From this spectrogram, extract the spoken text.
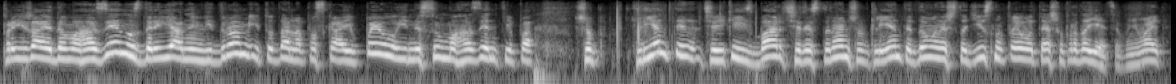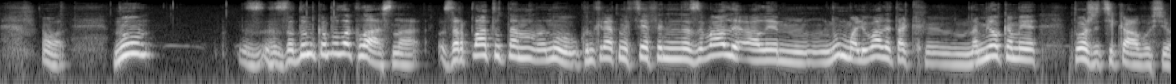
приїжджаю до магазину з дерев'яним відром і туди напускаю пиво і несу в магазин, типа, щоб клієнти, чи якийсь бар, чи ресторан, щоб клієнти думали, що дійсно пиво те, що продається. Понімаєте? От. Ну, задумка була класна. Зарплату там ну, конкретних цифр не називали, але ну, малювали так е, намеками, теж цікаво все.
